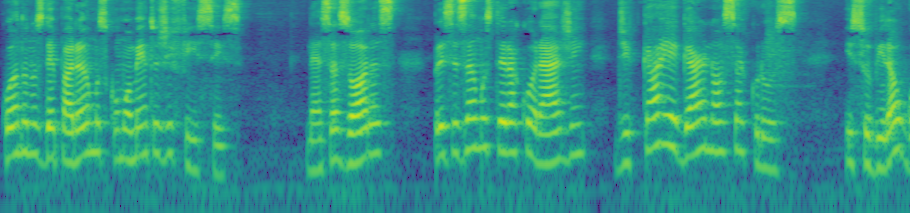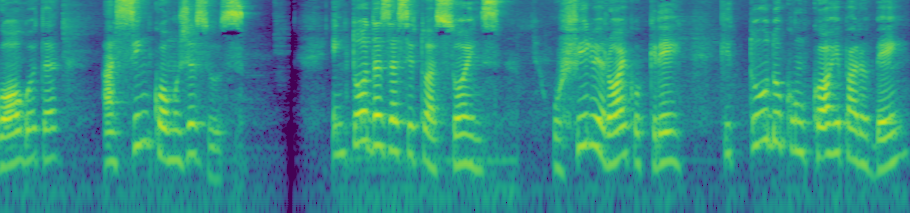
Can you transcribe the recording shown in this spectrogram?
quando nos deparamos com momentos difíceis. Nessas horas, precisamos ter a coragem de carregar nossa cruz e subir ao Gólgota, assim como Jesus. Em todas as situações, o filho heróico crê que tudo concorre para o bem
